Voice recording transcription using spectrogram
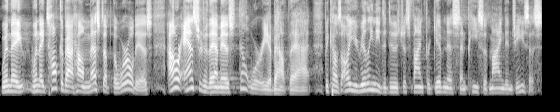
when they, when they talk about how messed up the world is, our answer to them is don't worry about that because all you really need to do is just find forgiveness and peace of mind in Jesus.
